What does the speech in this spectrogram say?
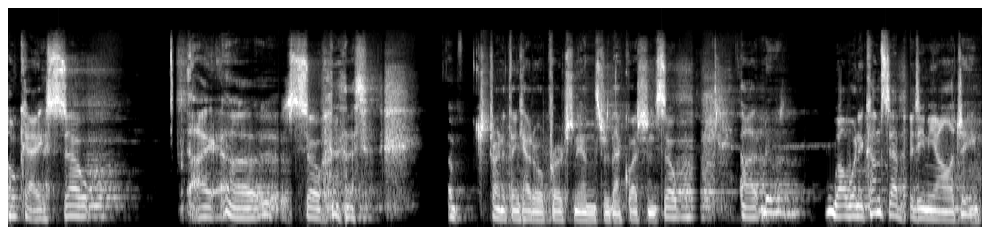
Okay so i uh, so i'm trying to think how to approach and answer that question. So uh, well, when it comes to epidemiology,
